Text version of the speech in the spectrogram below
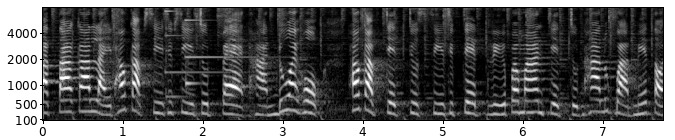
อัตราการไหลเท่ากับ 44.8 หารด้วย 6 ท่ากับ 7.47 หรือประมาณ 7.5 ลูกบาศก์เมตรต่อ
